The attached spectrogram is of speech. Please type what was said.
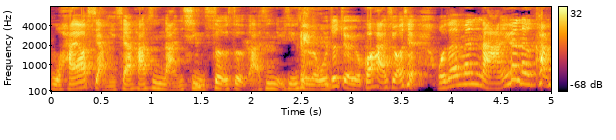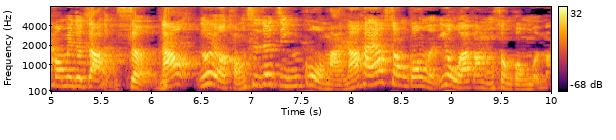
我还要想一下他是男性色色的还是女性色的，我就觉得有够害羞，而且我在那边拿，因为那个看封面就知道很色。然后如果有同事就经过嘛，然后他要送公文，因为我要帮忙送公文嘛，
